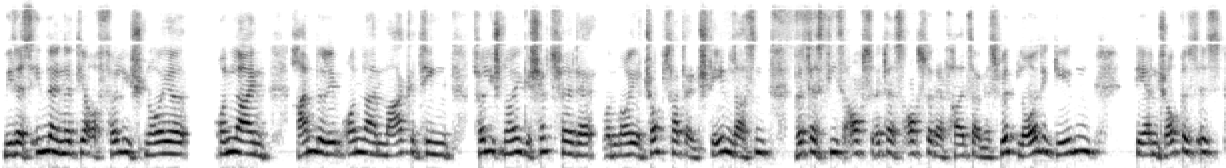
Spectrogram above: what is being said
wie das Internet ja auch völlig neue Online-Handel, im Online-Marketing völlig neue Geschäftsfelder und neue Jobs hat entstehen lassen, wird das dies auch, wird das auch so der Fall sein. Es wird Leute geben, deren Job es ist,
